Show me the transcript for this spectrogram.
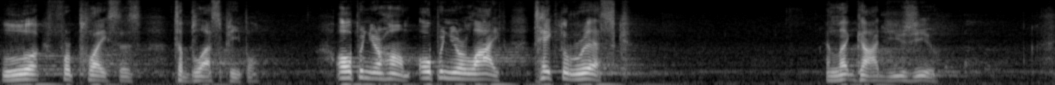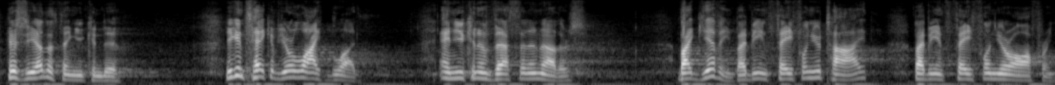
Look for places to bless people. Open your home, open your life, take the risk, and let God use you. Here's the other thing you can do you can take of your lifeblood and you can invest it in others by giving, by being faithful in your tithe, by being faithful in your offering.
